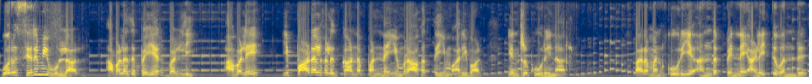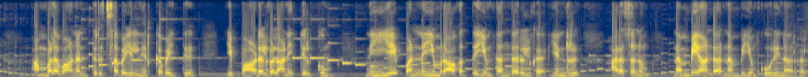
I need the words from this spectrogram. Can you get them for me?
ஒரு சிறுமி உள்ளாள். அவளது பெயர் வள்ளி. அவளே இப்பாடல்களுக்கான பண்ணையும் ராகத்தையும் அறிவாள் என்று கூறினார். பரமன் கூறிய அந்த பெண்ணை அழைத்து வந்து அம்பலவாணன் திருச்சபையில் நிற்க வைத்து இப்பாடல்கள் அனைத்திற்கும் நீயே பண்ணையும் ராகத்தையும் தந்தருள்க என்று அரசனும் நம்பியாண்டார் நம்பியும் கூறினார்கள்.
